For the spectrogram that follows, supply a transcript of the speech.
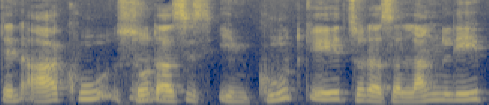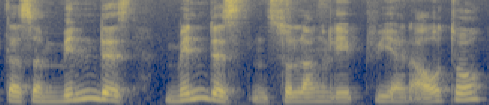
den Akku, so dass es ihm gut geht, so dass er lang lebt, dass er mindest, mindestens so lang lebt wie ein Auto.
